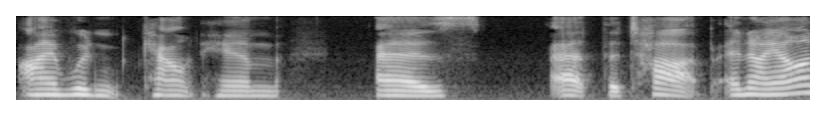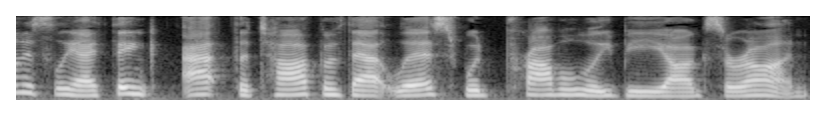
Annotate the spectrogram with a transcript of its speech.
I wouldn't count him as at the top. And I honestly, I think at the top of that list would probably be Saron,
